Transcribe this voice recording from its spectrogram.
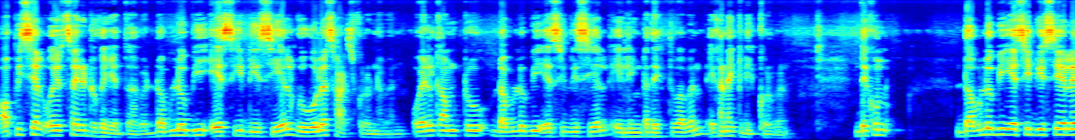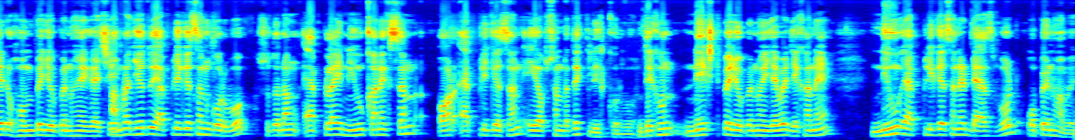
অফিসিয়াল ওয়েবসাইটে ঢুকে যেতে হবে। ডব্লিউ ডব্লিউবিএসিডিসিএল গুগলে সার্চ করে নেবেন। ওয়েলকাম টু ডব্লিউবিএসিডিসিএল এই লিঙ্কটা দেখতে পাবেন। এখানে ক্লিক করবেন। দেখুন ডব্লিউ ডব্লিউবিএসিডিসিএল এর হোম পেজ ওপেন হয়ে গেছে। আমরা যেহেতু অ্যাপ্লিকেশন করব, সুতরাং apply new connection or application এই অপশানটাতে ক্লিক করব। দেখুন নেক্সট পেজ ওপেন হয়ে যাবে, যেখানে নিউ অ্যাপ্লিকেশনের ড্যাশবোর্ড ওপেন হবে।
